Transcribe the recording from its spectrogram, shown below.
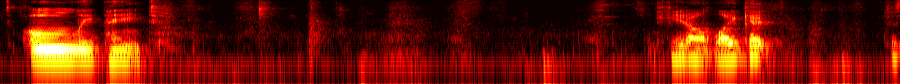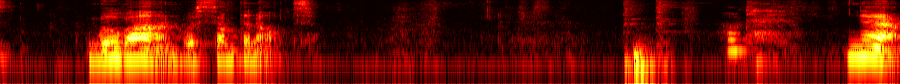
It's only paint. If you don't like it, just move on with something else. Okay, now,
